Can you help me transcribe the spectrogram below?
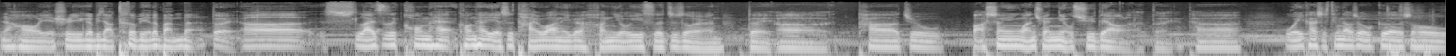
然后也是一个比较特别的版本，对，呃，是来自 c c o n e 空太，空太也是台湾的一个很有意思的制作人，对，呃，他就把声音完全扭曲掉了，对他，我一开始听到这首歌的时候，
